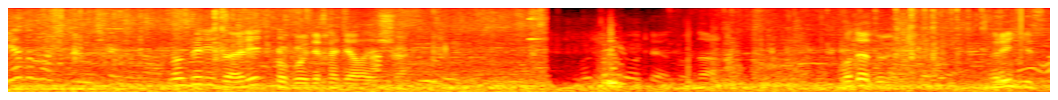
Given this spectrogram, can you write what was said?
Я думаю, что ничего не надо. Ну бери, да, редьку какую ты хотела еще. Ну бери вот эту, да. Вот эту редиску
